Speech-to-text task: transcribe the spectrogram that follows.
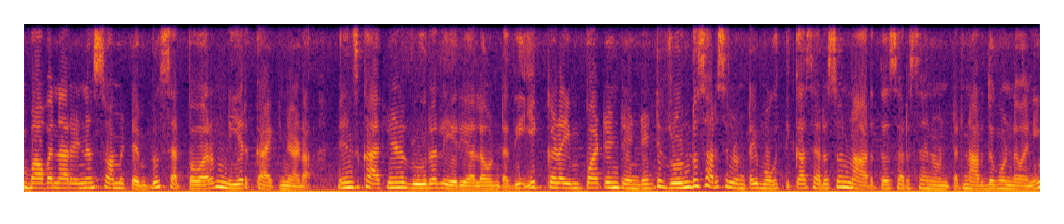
Bhavanarayana Swamy temple Sarpavaram near Kakinada. Means Kakinada rural ఏరియాలో ఉంటుంది. ఇక్కడ ఇంపార్టెంట్ ఏంటంటే రెండు సరస్సులు ఉంటాయి. మొగతికా సరస్సు నారద సరస్సు అని ఉంటారు. నారదగుండం అని.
